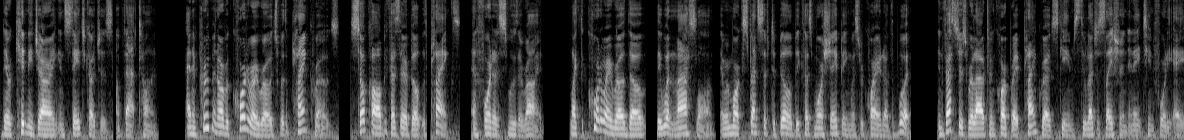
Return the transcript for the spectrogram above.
They were kidney jarring in stagecoaches of that time. An improvement over corduroy roads were the plank roads, so called because they were built with planks and afforded a smoother ride. Like the corduroy road, though, they wouldn't last long and were more expensive to build because more shaping was required of the wood. Investors were allowed to incorporate plank road schemes through legislation in 1848.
